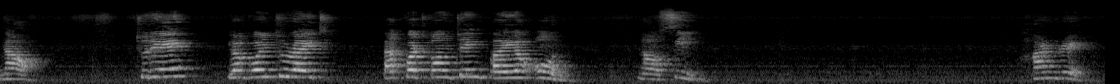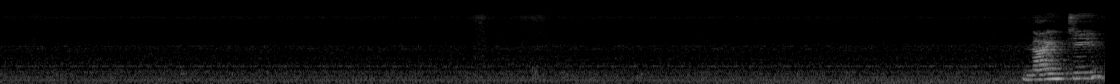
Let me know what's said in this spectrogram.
Now, today you are going to write backward counting by your own. Now see. 100 90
